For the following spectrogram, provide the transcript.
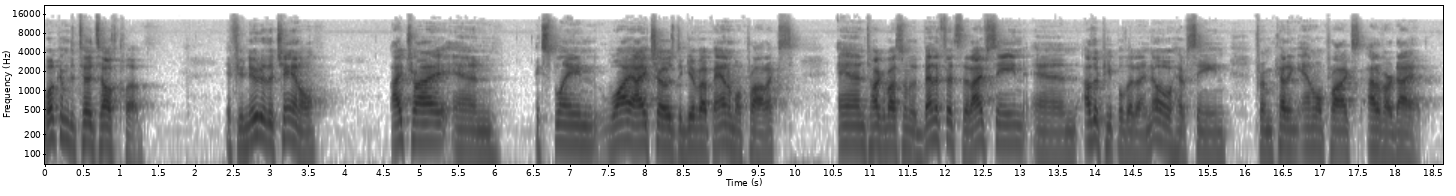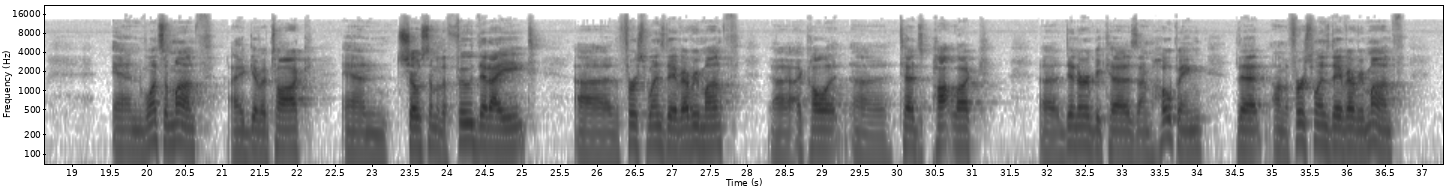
Welcome to Ted's Health Club. If you're new to the channel, I try and explain why I chose to give up animal products and talk about some of the benefits that I've seen and other people that I know have seen from cutting animal products out of our diet. And once a month, I give a talk and show some of the food that I eat. Uh, the first Wednesday of every month, uh, I call it uh, Ted's potluck uh, dinner because I'm hoping that on the first Wednesday of every month,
